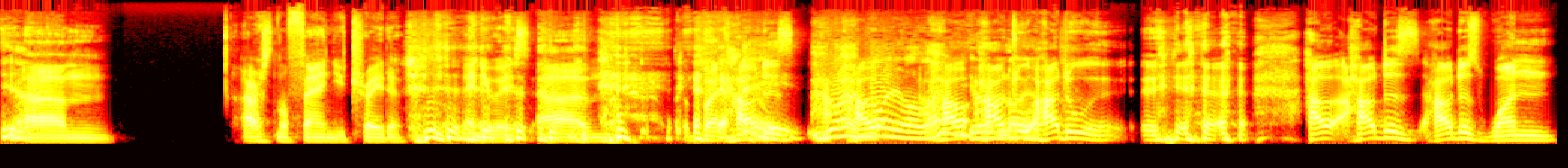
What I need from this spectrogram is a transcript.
Yeah. Um, Arsenal fan, you traitor. Anyways, um, but how Hey, does how, loyal, how, how do how do how how does how does one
